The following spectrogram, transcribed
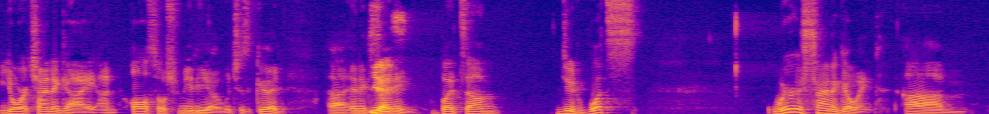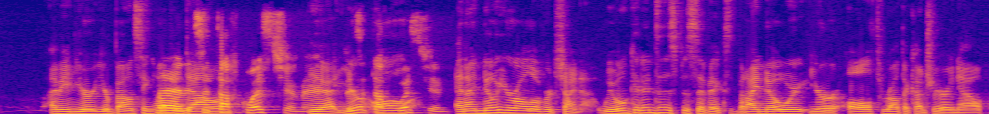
your China guy on all social media, which is good uh, and exciting. Yes. But, um, dude, what's, where is China going? Um, I mean, you're you're bouncing man, up and down. It's a tough question, man. Yeah, you're a tough all, question. And I know you're all over China. We won't get into the specifics, but I know where you're all throughout the country right now.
